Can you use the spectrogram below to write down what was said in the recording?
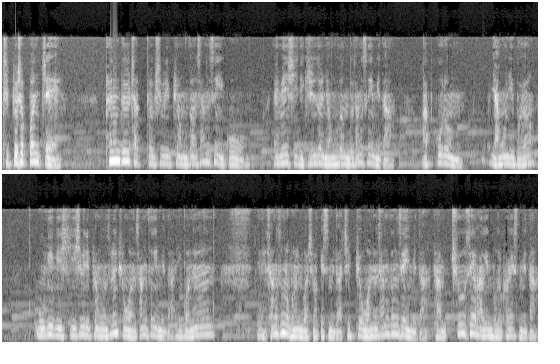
지표 첫 번째 캔들 차트 61평선 상승이고 MACD 기준선 0선도 상승입니다. 앞구름 양운이고요. OBB 21이평선 슬램핑1 상승입니다. 이거는 예, 상승으로 보는 것이 맞겠습니다. 지표 1은 상승세입니다. 다음 추세 확인 보도록 하겠습니다.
